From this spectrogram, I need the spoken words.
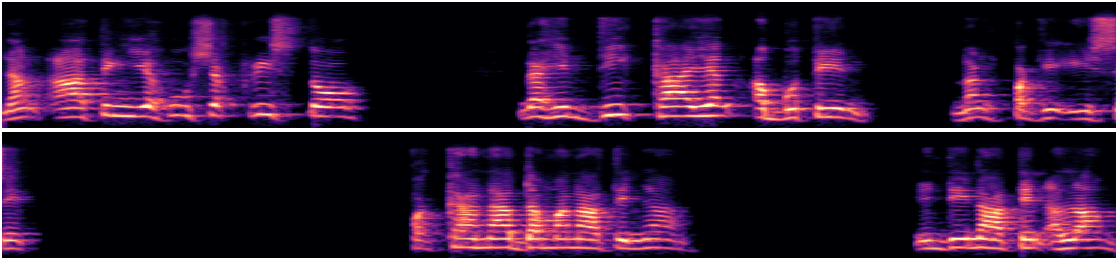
ng ating Yahusya Kristo na hindi kayang abutin ng pag-iisip. Pagka nadama natin yan, hindi natin alam.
